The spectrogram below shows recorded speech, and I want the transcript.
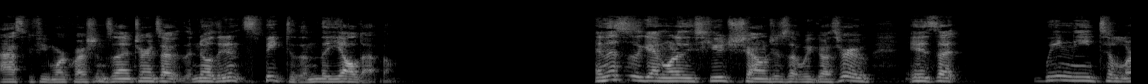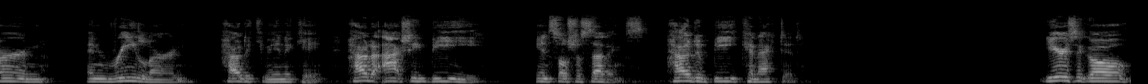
ask a few more questions, and it turns out that no, they didn't speak to them; they yelled at them. And this is again one of these huge challenges that we go through is that we need to learn and relearn how to communicate, how to actually be in social settings, how to be connected. years ago,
